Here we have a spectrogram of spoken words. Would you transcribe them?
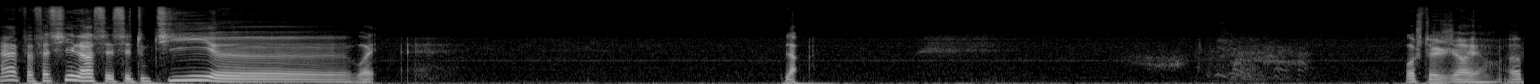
Ah, pas facile, hein. C'est c'est tout petit. Euh... Ouais. Là. Oh, je te gérer. hein. Hop.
